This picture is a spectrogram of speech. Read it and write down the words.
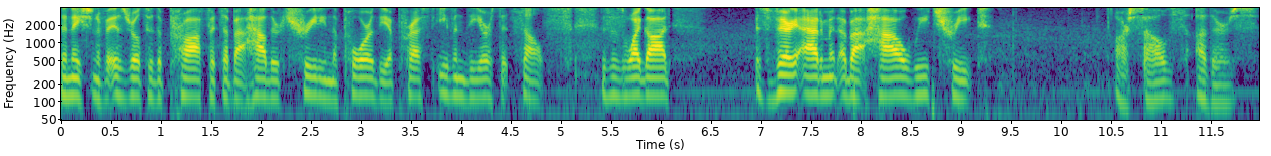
the nation of Israel through the prophets about how they're treating the poor, the oppressed, even the earth itself. This is why God is very adamant about how we treat ourselves, others,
